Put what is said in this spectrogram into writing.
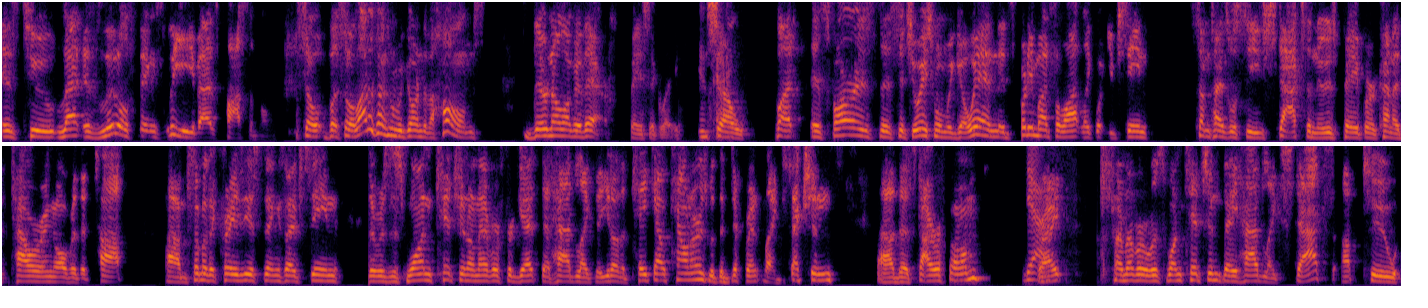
is to let as little things leave as possible. So, but so a lot of times when we go into the homes, they're no longer there, basically. Okay. So, but as far as the situation when we go in, it's pretty much a lot like what you've seen. Sometimes we'll see stacks of newspaper kind of towering over the top. Um, some of the craziest things I've seen there was this one kitchen I'll never forget that had like the you know the takeout counters with the different like sections, uh, the styrofoam. Yes. Right. I remember it was one kitchen they had like stacks up to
